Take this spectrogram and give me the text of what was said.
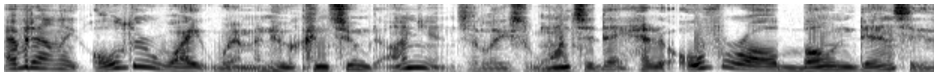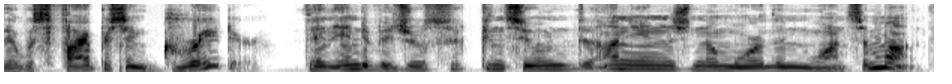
Evidently, older white women who consumed onions at least once a day had overall bone density that was 5% greater than individuals who consumed onions no more than once a month.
